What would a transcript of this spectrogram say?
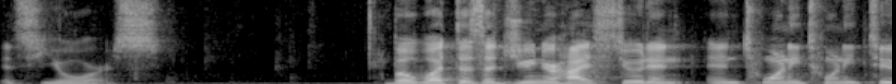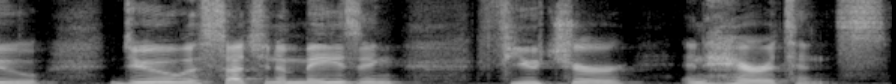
It's yours. But what does a junior high student in 2022 do with such an amazing future inheritance?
